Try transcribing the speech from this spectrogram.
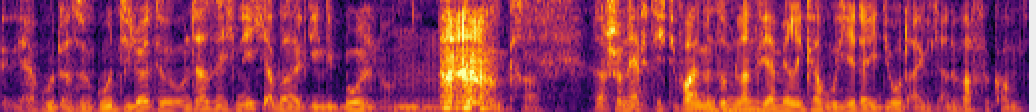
äh, äh, ja gut, also gut, die Leute unter sich nicht, aber halt gegen die Bullen. Und Mhm, Das ist krass. das ist schon heftig, vor allem in so einem Land wie Amerika, wo jeder Idiot eigentlich an eine Waffe kommt,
